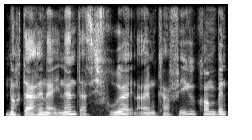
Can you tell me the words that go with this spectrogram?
noch darin erinnern, dass ich früher in einem Café gekommen bin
